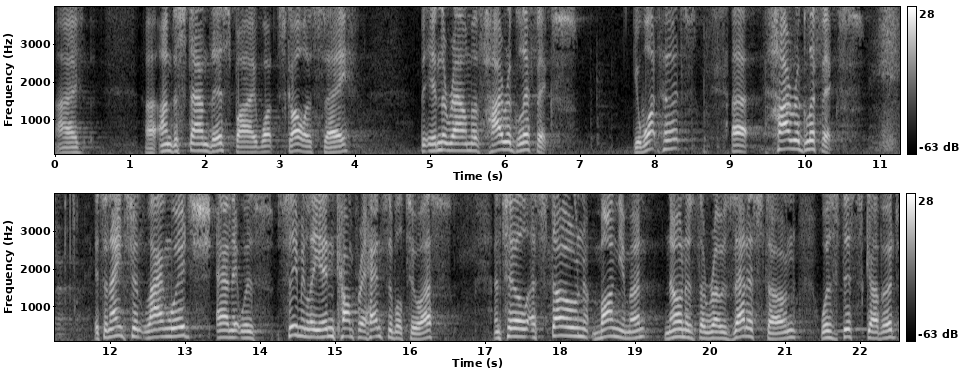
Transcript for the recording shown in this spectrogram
I uh, understand this by what scholars say, but in the realm of hieroglyphics. Your what hurts? Uh, hieroglyphics. It's an ancient language, and it was seemingly incomprehensible to us until a stone monument known as the Rosetta Stone was discovered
